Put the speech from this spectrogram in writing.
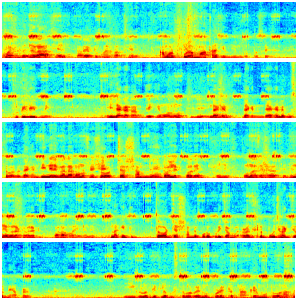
আমার সাথে যারা আছেন তারা একটু ভয় পাচ্ছেন। আমার পুরো মাথা ঝিমঝিম করতেছে। বিলিভ নেই এই জায়গাটা দেখে মনে হচ্ছে যে দেখেন দেখেন দেখালে বুঝতে পারবে দেখেন। দিনের বেলা মানুষ এসে দরজার সামনে টয়লেট করে এই যে কোনা দেখা যাচ্ছে দিনের বেলা টয়লেট করা হয় এখানে। না কিন্তু দরজার সামনে পুরোপুরি জঙ্গল। ওরা আসলে বোঝার জন্য আপনার এইগুলো দেখলে বুঝতে পারবেন উপরে একটা তাকের মতো আছে।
